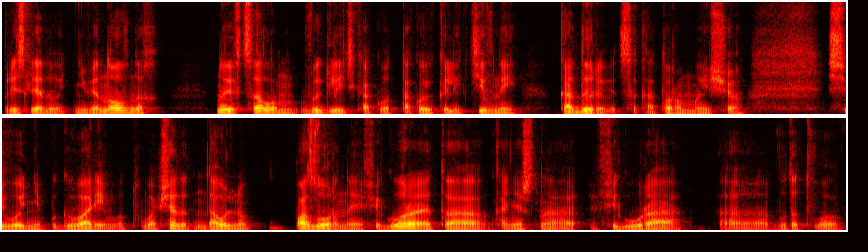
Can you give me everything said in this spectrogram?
преследовать невиновных, ну и в целом выглядеть как вот такой коллективный кадыровец, о котором мы еще сегодня поговорим. Вот вообще довольно позорная фигура. Это, конечно, фигура э, вот этого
